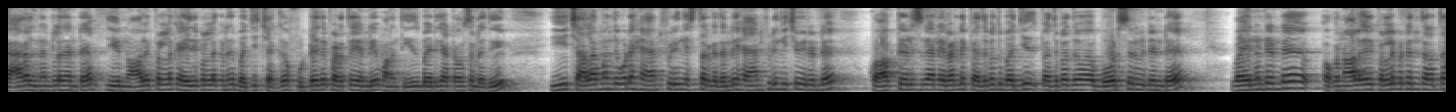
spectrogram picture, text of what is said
గాగలు తినట్లేదంటే ఈ నాలుగు పిల్లలకి ఐదు పిల్లలకి అనేది బజ్జీ చక్కగా ఫుడ్ అయితే పెడతాయండి. మనం తీసి బయటకి పెట్టవసరం లేదు. ఈ చాలామంది కూడా హ్యాండ్ ఫీడింగ్ ఇస్తారు కదండి. హ్యాండ్ ఫీడింగ్ ఇచ్చి ఏంటంటే కాక్టైల్స్ కానీ ఇలాంటి పెద్ద పెద్ద బజ్జీ పెద్ద పెద్ద బోర్డ్స్ ఏంటంటే అవి ఏంటంటే ఒక నాలుగైదు పిల్లలు పెట్టిన తర్వాత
